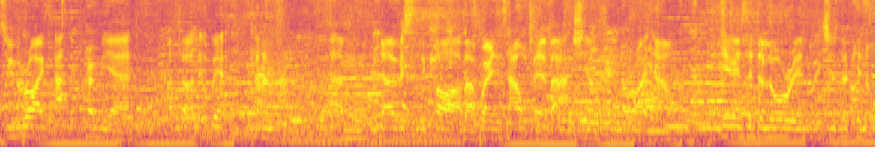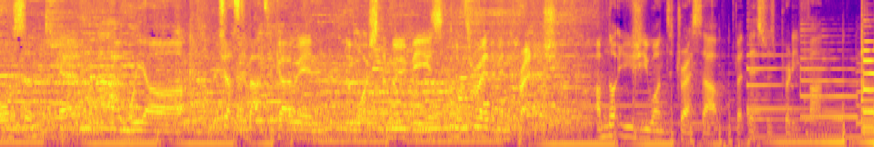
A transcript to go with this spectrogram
So we've arrived at the premiere. I felt a little bit kind of um, nervous in the car about wearing this outfit, but actually I'm feeling alright now. Here is the DeLorean, which is looking awesome, and we are just about to go in and watch the movies, all three of them in French. I'm not usually one to dress up, but this was pretty fun.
